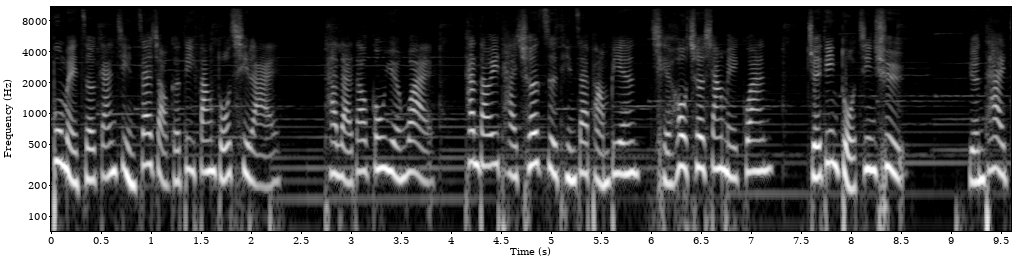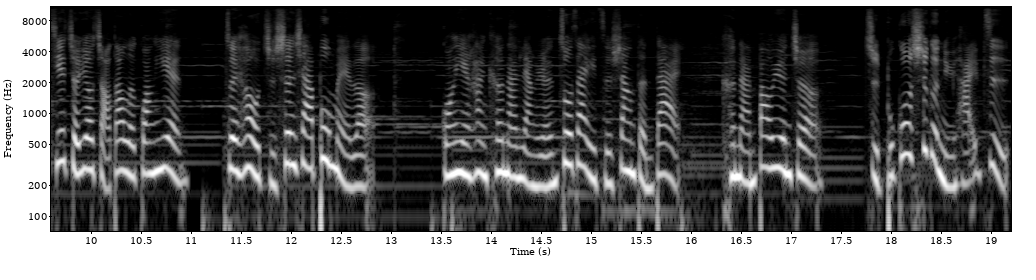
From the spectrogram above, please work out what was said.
步美则赶紧再找个地方躲起来。他来到公园外，看到一台车子停在旁边，且后车厢没关，决定躲进去。元太接着又找到了光彦，最后只剩下步美了。光彦和柯南两人坐在椅子上等待。柯南抱怨着：“只不过是个女孩子，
